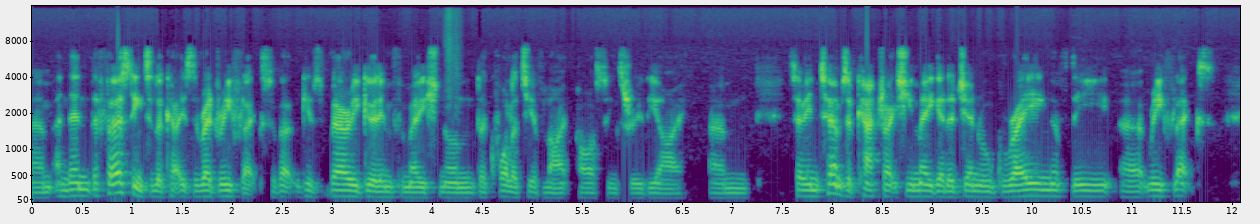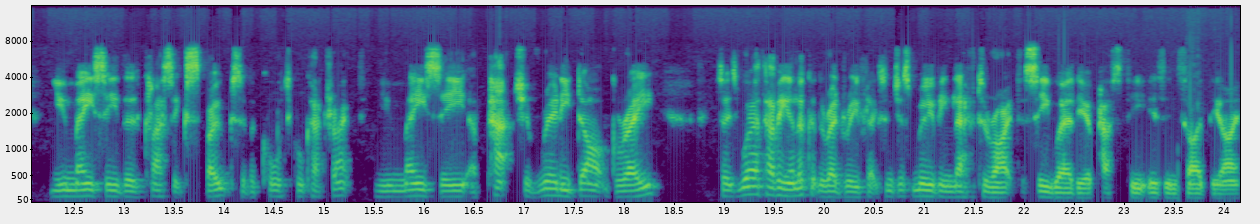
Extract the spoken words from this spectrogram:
Um, and then the first thing to look at is the red reflex. So that gives very good information on the quality of light passing through the eye. Um, so in terms of cataracts, you may get a general graying of the uh, reflex. You may see the classic spokes of a cortical cataract. You may see a patch of really dark grey so it's worth having a look at the red reflex and just moving left to right to see where the opacity is inside the eye.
